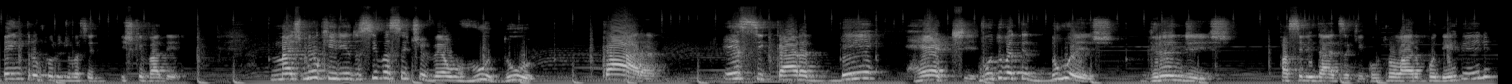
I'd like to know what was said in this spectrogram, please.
bem tranquilo de você esquivar dele. Mas, meu querido, se você tiver o Voodoo, cara, esse cara de hatch. O Voodoo vai ter duas grandes facilidades aqui: controlar o poder dele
